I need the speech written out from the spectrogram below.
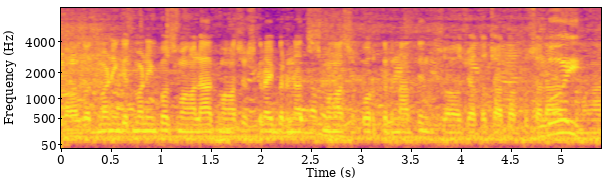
So, good morning, good morning po sa mga lahat, mga subscriber natin, sa mga supporter natin. So, shoutout, shoutout po sa lahat ng mga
